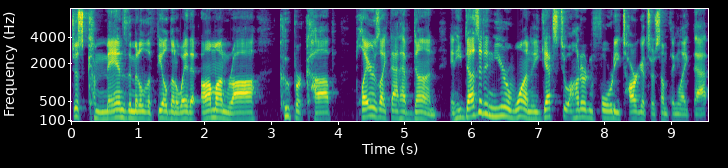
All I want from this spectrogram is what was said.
just commands the middle of the field in a way that Amon Ra, Cooper Kupp, players like that have done. And he does it in year one and he gets to 140 targets or something like that,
